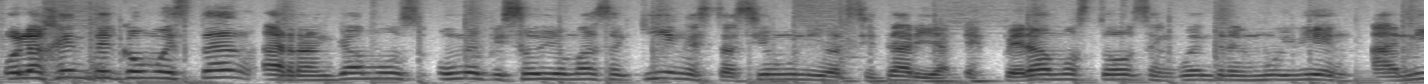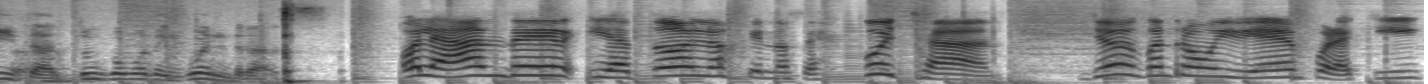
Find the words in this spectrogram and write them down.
Hola gente, ¿cómo están? Arrancamos un episodio más aquí en Estación Universitaria. Esperamos todos se encuentren muy bien. Anita, ¿tú cómo te encuentras? Hola Ander y a todos los que nos escuchan. Yo me encuentro muy bien por aquí,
